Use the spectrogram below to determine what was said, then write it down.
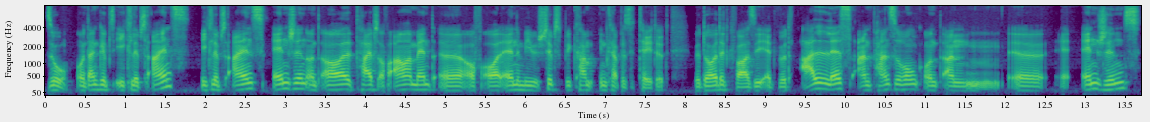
So, und dann gibt es Eclipse 1. Eclipse 1, Engine and all types of armament uh, of all enemy ships become incapacitated. Bedeutet quasi, es wird alles an Panzerung und an äh, Engines,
